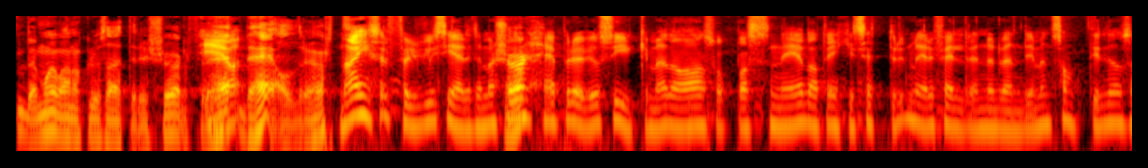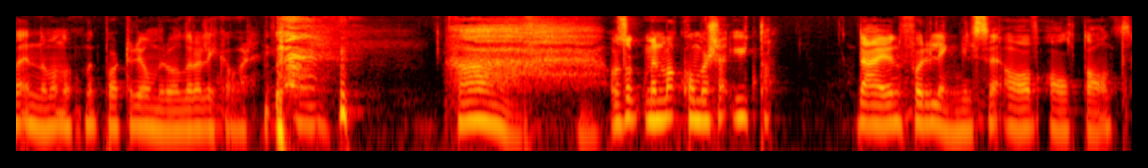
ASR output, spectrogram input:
Det må jo være noe du sier til deg sjøl, for Ja. det, det har jeg aldri hørt. Nei, selvfølgelig sier jeg det til meg sjøl. Jeg prøver jo å psyke meg da såpass ned at jeg ikke setter ut mer feller enn nødvendig, men samtidig så ender man opp med et par-tre områder allikevel. Ah. Så- men man kommer seg ut, da. Det er jo en forlengelse av alt annet.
